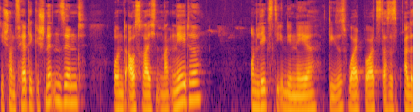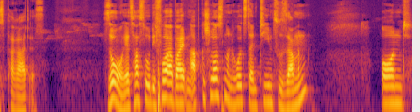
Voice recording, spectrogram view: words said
die schon fertig geschnitten sind und ausreichend Magnete und legst die in die Nähe dieses Whiteboards, dass es alles parat ist. So, jetzt hast du die Vorarbeiten abgeschlossen und holst dein Team zusammen. Und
